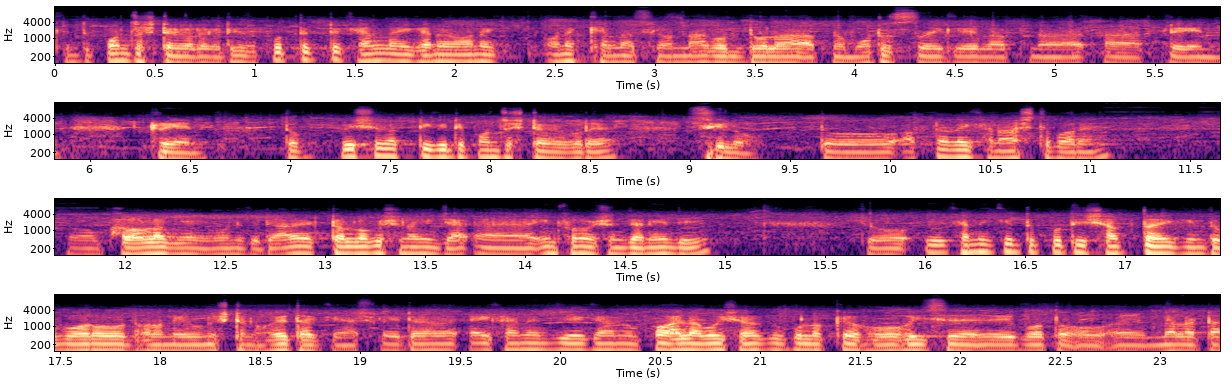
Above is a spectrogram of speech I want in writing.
কিন্তু পঞ্চাশ টাকা লাগে, ঠিক আছে? প্রত্যেকটা খেলনা এখানে অনেক অনেক খেলনা ছিল। নাগরদোলা, আপনার মোটর সাইকেল আপনার প্লেন, ট্রেন। তো বেশিরভাগ টিকিটই পঞ্চাশ টাকা করে ছিল। তো আপনারা এখানে আসতে পারেন। ভালো লাগবে মনে করি। আর একটা লোকেশন আমি ইনফরমেশন জানিয়ে দিই। তো এখানে কিন্তু প্রতি সপ্তাহে কিন্তু বড় ধরনের অনুষ্ঠান হয়ে থাকে। আসলে এটা এখানে যে কেন পয়লা বৈশাখ উপলক্ষে হয়েছে এই গত মেলাটা,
